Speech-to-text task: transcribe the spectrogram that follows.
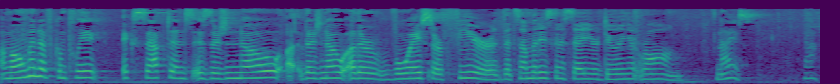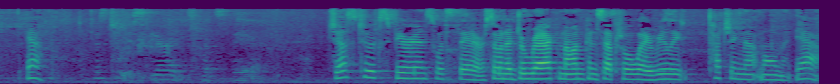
a moment of complete acceptance is there's no uh, there's no other voice or fear that somebody's going to say you're doing it wrong. Nice. Yeah. Yeah. Just to experience what's there. Just to experience what's there. So in a direct, non-conceptual way, really touching that moment. Yeah.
